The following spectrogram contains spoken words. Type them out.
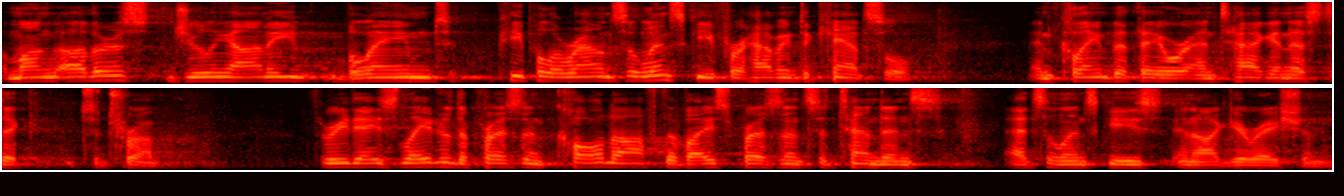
Among others, Giuliani blamed people around Zelensky for having to cancel and claimed that they were antagonistic to Trump. Three days later, the president called off the vice president's attendance at Zelensky's inauguration.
